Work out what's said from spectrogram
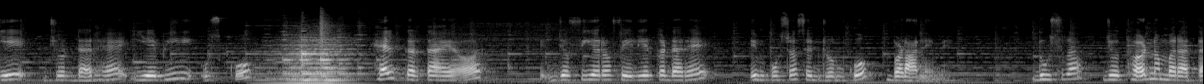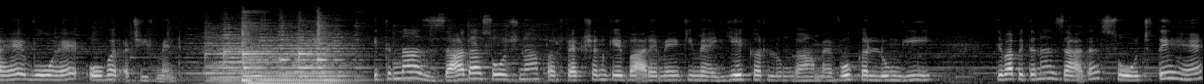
ये जो डर है, ये भी उसको हेल्प करता है और जो फियर ऑफ़ फेलियर का डर है इम्पोस्टर सिंड्रोम को बढ़ाने में। दूसरा, जो थर्ड नंबर आता है, वो है ओवर अचीवमेंट इतना ज़्यादा सोचना परफेक्शन के बारे में कि मैं ये कर लूँगा, मैं वो कर लूँगी जब आप इतना ज़्यादा सोचते हैं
